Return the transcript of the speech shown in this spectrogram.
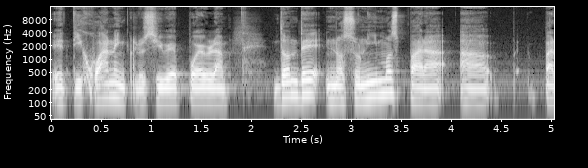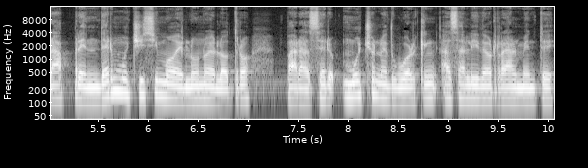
eh, Tijuana, inclusive Puebla, donde nos unimos para, uh, para aprender muchísimo del uno del otro, para hacer mucho networking. Ha salido realmente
